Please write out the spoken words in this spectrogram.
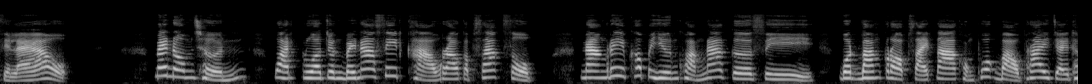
เสียแล้ว แม่นมเฉิน หวาดกลัวจนใบหน้าซีดขาวราวกับซากศพ นางรีบเข้าไปยืนขวางหน้าเกอร์ซีบดบังกรอบสายตาของพวกบ่าวไพร่ใจท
